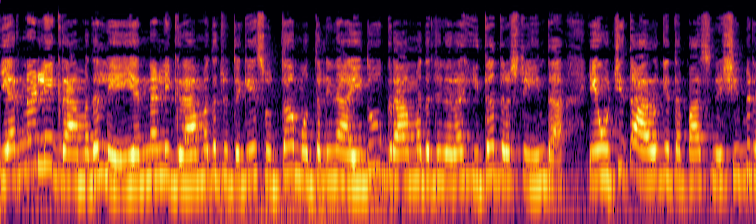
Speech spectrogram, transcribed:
ಯರ್ನಳ್ಳಿ ಗ್ರಾಮದಲ್ಲಿ ಯರ್ನಳ್ಳಿ ಗ್ರಾಮದ ಜೊತೆಗೆ ಸುತ್ತಮುತ್ತಲಿನ ಐದು ಗ್ರಾಮದ ಜನರ ಹಿತದೃಷ್ಟಿಯಿಂದ ಈ ಉಚಿತ ಆರೋಗ್ಯ ತಪಾಸಣೆ ಶಿಬಿರ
